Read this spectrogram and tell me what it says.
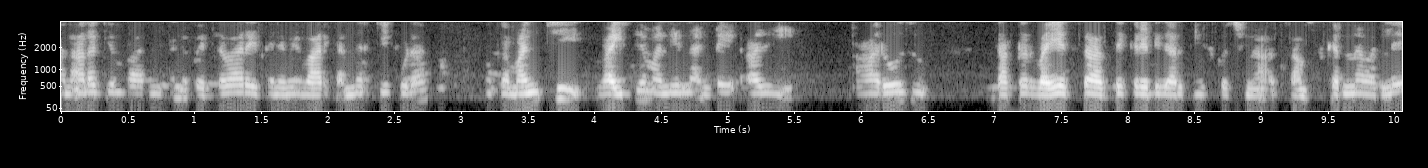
అనారోగ్యం బారిన పెద్దవారైతేనేమి వారికి అందరికీ కూడా ఒక మంచి వైద్యం అందిందంటే అది ఆ రోజు డాక్టర్ వైఎస్ రాజశేఖర రెడ్డి గారు తీసుకొచ్చిన సంస్కరణ వల్లే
